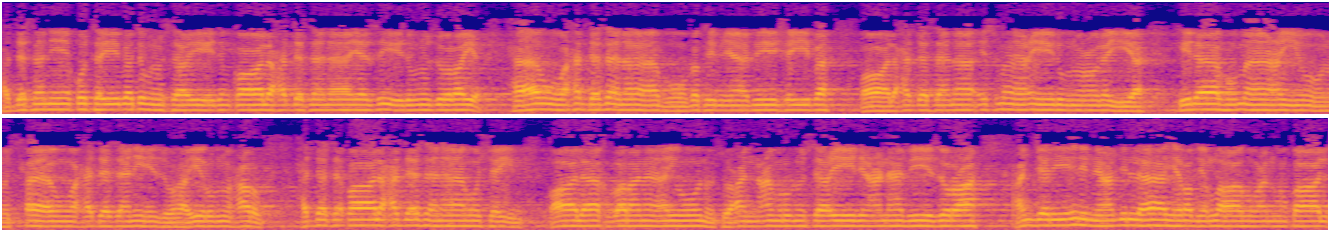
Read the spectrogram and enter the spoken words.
حدثني قتيبة بن سعيد قال حدثنا يزيد بن زريع. حاو وحدثنا أبو بكر بن أبي شيبة. قال حدثنا إسماعيل بن علية. كلاهما عن يونس وحدثني زهير بن حرب. حدث قال حدثنا هشيم قال أخبرنا يونس عن عمرو بن سعيد عن أبي زرعة عن جرير بن عبد الله رضي الله عنه قال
